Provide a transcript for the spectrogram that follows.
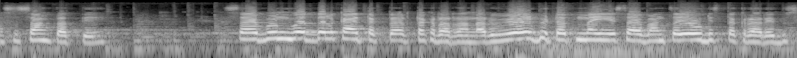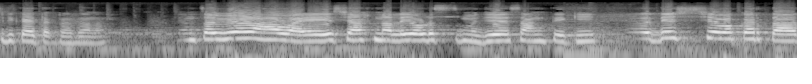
असं सांगतात ते. साहेबांबद्दल काय तक्रार तक्रार राहणार? वेळ भेटत नाही आहे साहेबांचा एवढीच तक्रार आहे. दुसरी काय तक्रार राहणार? त्यांचा वेळ हवा आहे. शासनाला एवढंच म्हणजे सांगते की देशसेवा करतात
